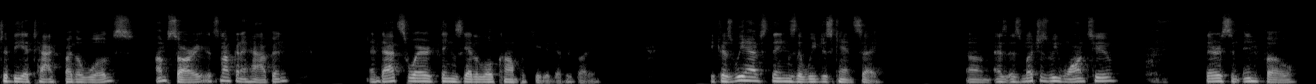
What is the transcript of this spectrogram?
to be attacked by the wolves. I'm sorry, it's not going to happen. And that's where things get a little complicated, everybody, because we have things that we just can't say. Um, as as much as we want to, there is some info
